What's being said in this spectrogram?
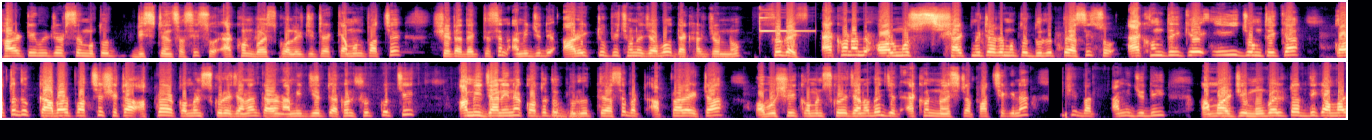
থার্টি মিটার্সের মতো ডিস্টেন্স আছি সো এখন ভয়েস কোয়ালিটিটা কেমন পাচ্ছে সেটা দেখতেছেন। আমি যদি আরও একটু পিছনে যাব দেখার জন্য। সো গাইস এখন আমি অলমোস্ট ষাট মিটারের মতো দূরত্বে আছি সো এখন থেকে এই জোন থেকে কতটুকু কাবার পাচ্ছে সেটা আপনারা কমেন্টস করে জানান, কারণ আমি যেহেতু এখন শুট করছি, আমি জানি না কতটুকু দূরত্বে আছে বাট আপনারা এটা অবশ্যই কমেন্টস করে জানাবেন যে এখন নয়েজটা পাচ্ছে কিনা। বাট আমি যদি আমার যে মোবাইলটার দিকে আমার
